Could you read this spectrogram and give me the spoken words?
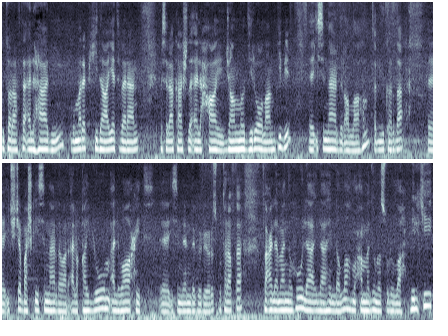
bu tarafta El Hadi. Bunlar hep hidayet veren. Mesela karşıda El Hay, canlı diri olan gibi e, isimlerdir Allah'ın. Tabi yukarıda e, iç içe başka isimler de var. El Kayyum, El Vahid e, isimlerini de görüyoruz. Bu tarafta fe'alemennehu la ilahe illallah Muhammedun Resulullah. Bil ki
